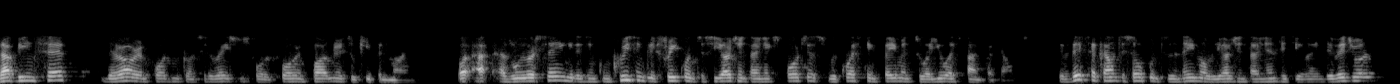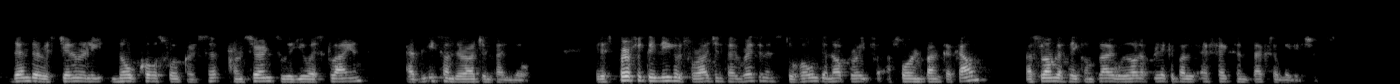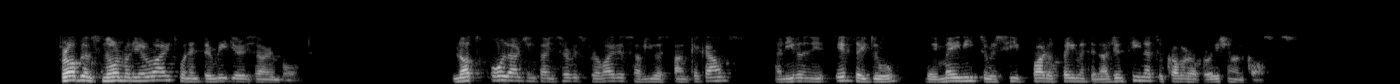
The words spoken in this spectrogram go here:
That being said, there are important considerations for a foreign partner to keep in mind. But uh, as we were saying, it is increasingly frequent to see Argentine exporters requesting payment to a U.S. bank account. If this account is open to the name of the Argentine entity or individual, then there is generally no cause for concern to the U.S. client, at least under Argentine law. It is perfectly legal for Argentine residents to hold and operate a foreign bank account as long as they comply with all applicable FX and tax obligations. Problems normally arise when intermediaries are involved. Not all Argentine service providers have US bank accounts, and even if they do, they may need to receive part of payment in Argentina to cover operational costs.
